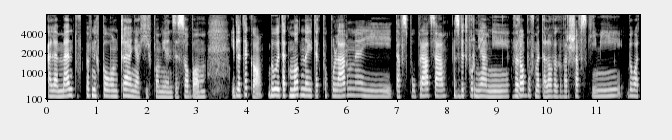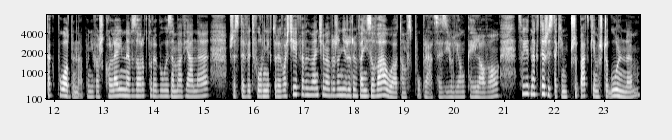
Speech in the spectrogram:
elementów, pewnych połączeniach ich pomiędzy sobą. I dlatego były tak modne i tak popularne, i ta współpraca z wytwórniami wyrobów metalowych warszawskimi była tak płodna, ponieważ kolejne wzory, które były zamawiane przez te wytwórnie, które właściwie w pewnym momencie mam wrażenie, że rywalizowały o tą współpracę z Julią Kejlową, co jednak też jest takim przypadkiem szczególnym,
